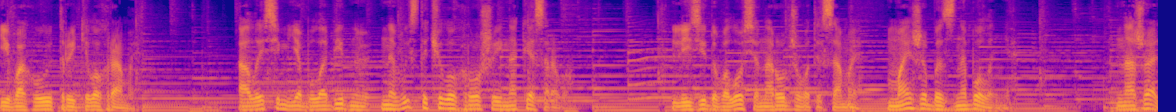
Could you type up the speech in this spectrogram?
і вагою 3 кг. Але сім'я була бідною, не вистачило грошей на кесарево. Лізі довелося народжувати саме майже без знеболення. На жаль,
